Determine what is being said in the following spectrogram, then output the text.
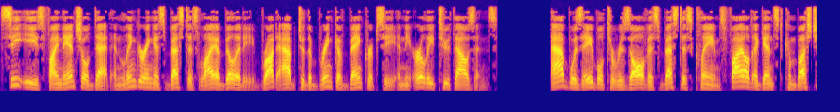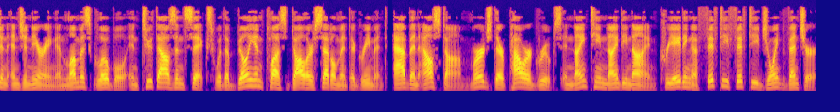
CE's financial debt and lingering asbestos liability brought AB to the brink of bankruptcy in the early 2000s. AB was able to resolve asbestos claims filed against Combustion Engineering and Lummus Global in 2006 with a billion-plus dollar settlement agreement. AB and Alstom merged their power groups in 1999 creating a 50-50 joint venture,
